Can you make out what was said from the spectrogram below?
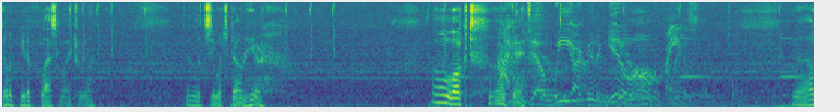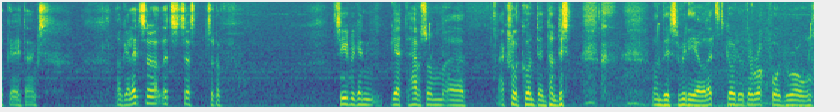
Don't need a flashlight really. Then let's see what's down here. Oh, locked. I Okay. can tell we are gonna get along famously. Yeah, okay, thanks. Okay, let's uh, let's just sort of see if we can get have some uh, actual content on this on this video. Let's go to the Rockford roll.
